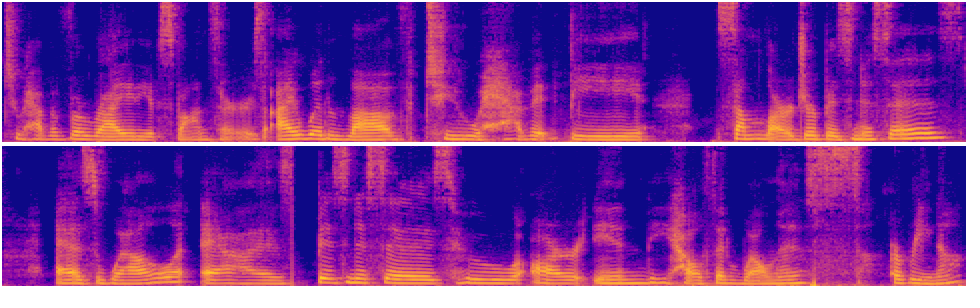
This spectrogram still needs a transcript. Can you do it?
to have a variety of sponsors. I would love to have it be some larger businesses as well as businesses who are in the health and wellness arena.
